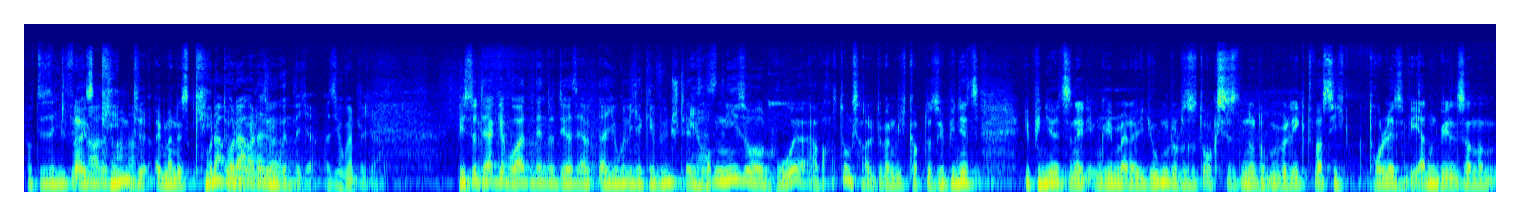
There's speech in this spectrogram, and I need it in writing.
durch diese Hilfe Na, als genau Kind, ich meine, als Kind oder, oder, oder als Jugendlicher, als Jugendlicher. Bist du der geworden, den du dir als Jugendlicher gewünscht hättest? Ich habe nie so hohe Erwartungshaltung an mich gehabt. Also ich bin jetzt, ich bin jetzt nicht irgendwie in meiner Jugend oder so da und habe überlegt, was ich Tolles werden will, sondern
